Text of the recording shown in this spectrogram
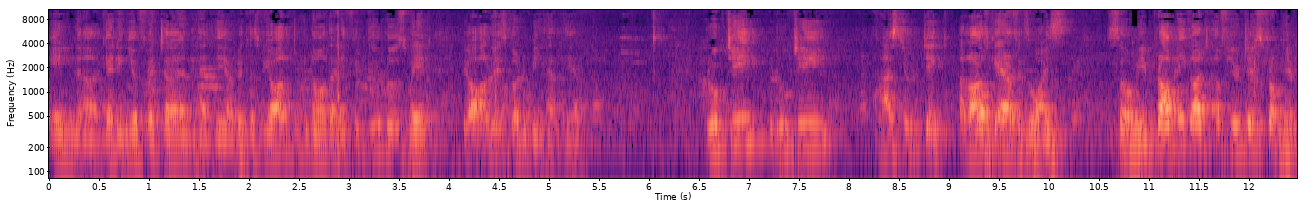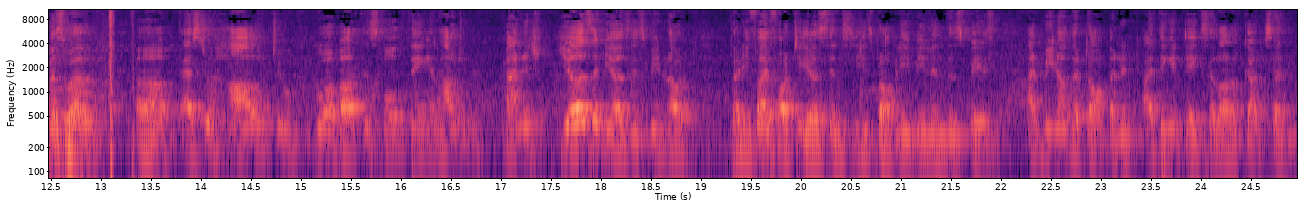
in uh, getting you fitter and healthier because we all do know that if you do lose weight, you're always going to be healthier. Roopji, Roopji has to take a lot of care of his voice. So we probably got a few tips from him as well uh, as to how to go about this whole thing and how to manage years and years. It's been about 35, 40 years since he's probably been in this space and been on the top. And it, I think it takes a lot of guts and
